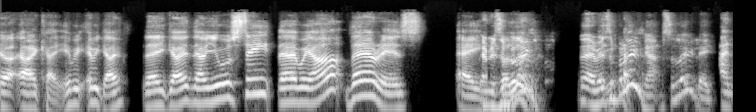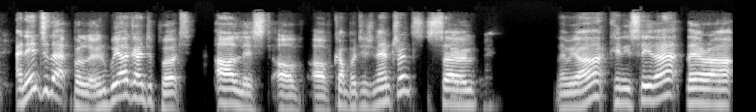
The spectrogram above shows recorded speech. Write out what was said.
Uh, okay, here we, here we go. There you go. Now you will see. There we are. There is a There is a balloon. There is a balloon, absolutely. and and into that balloon we are going to put our list of of competition entrants. So there we are. Can you see that? There are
